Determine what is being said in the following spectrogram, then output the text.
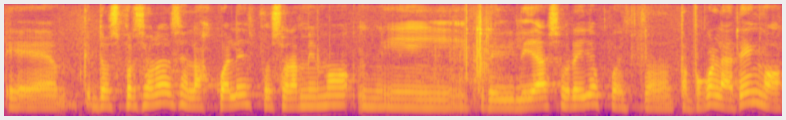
Eh, dos personas en las cuales pues ahora mismo mi credibilidad sobre ellos pues tampoco la tengo.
